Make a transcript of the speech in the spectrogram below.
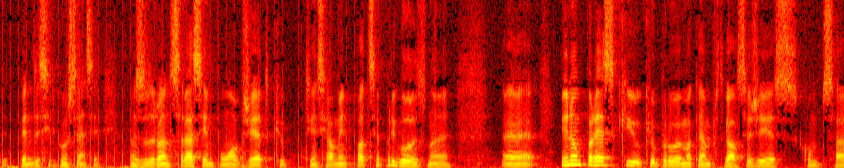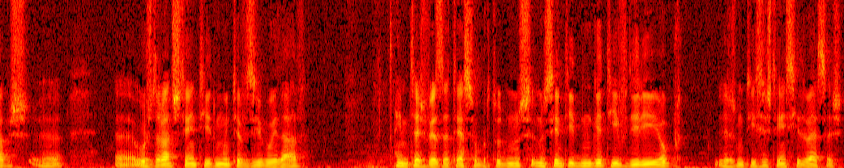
depende da circunstância. Mas o drone será sempre um objeto que potencialmente pode ser perigoso, não é? Uh, eu não parece que, que o problema cá em Portugal seja esse. Como tu sabes, uh, uh, os drones têm tido muita visibilidade e muitas vezes até sobretudo no, no, sentido negativo, diria eu, porque as notícias têm sido essas.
